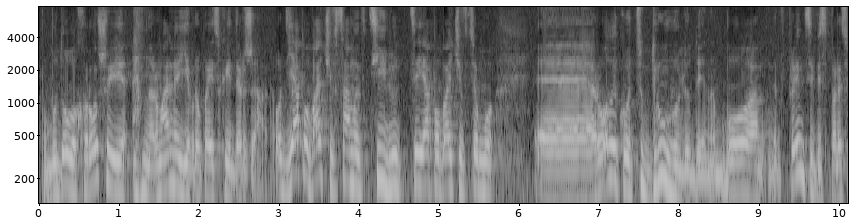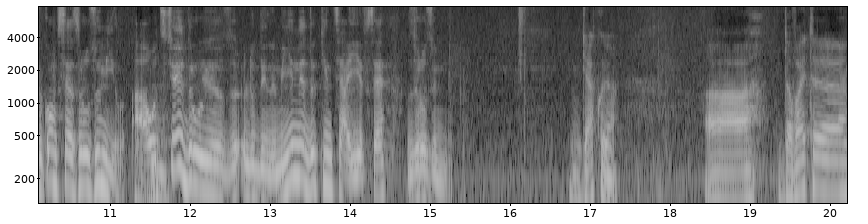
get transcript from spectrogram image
побудову хорошої нормальної європейської держави. От я побачив саме в цій це я побачив в цьому е, ролику цю другу людину, бо в принципі з Парасюком все зрозуміло. А от з цією другою людиною мені не до кінця є все зрозуміло. Дякую. А, давайте.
